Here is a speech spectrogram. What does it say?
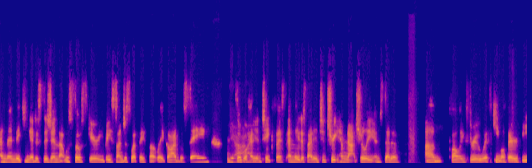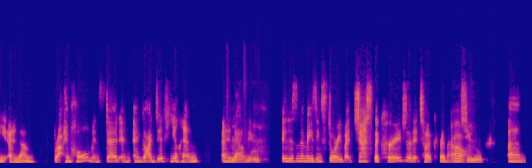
and then making a decision that was so scary based on just what they felt like God was saying. Yeah. So go ahead and take this. And they decided to treat him naturally instead of um, following through with chemotherapy and um, brought him home instead. And, and God did heal him. And um, it is an amazing story, but just the courage that it took for them Oh. to um,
